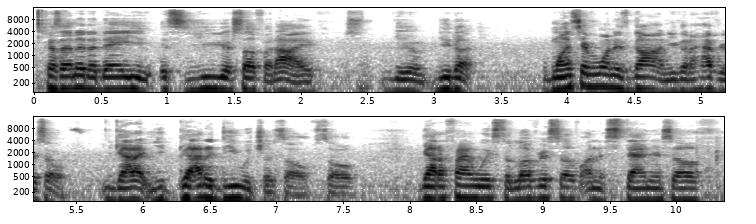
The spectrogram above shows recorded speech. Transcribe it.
Because at the end of the day, it's you, yourself, and I. You, you don't. Once everyone is gone, you're gonna have yourself. You gotta, you gotta deal with yourself. So, you gotta find ways to love yourself, understand yourself.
